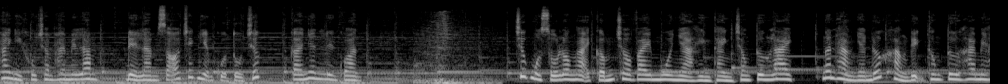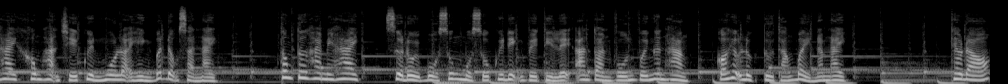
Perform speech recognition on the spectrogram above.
2025 để làm rõ trách nhiệm của tổ chức, cá nhân liên quan. Trước một số lo ngại cấm cho vay mua nhà hình thành trong tương lai, Ngân hàng Nhà nước khẳng định thông tư 22 không hạn chế quyền mua loại hình bất động sản này. Thông tư 22 sửa đổi bổ sung một số quy định về tỷ lệ an toàn vốn với ngân hàng, có hiệu lực từ tháng 7 năm nay. Theo đó,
